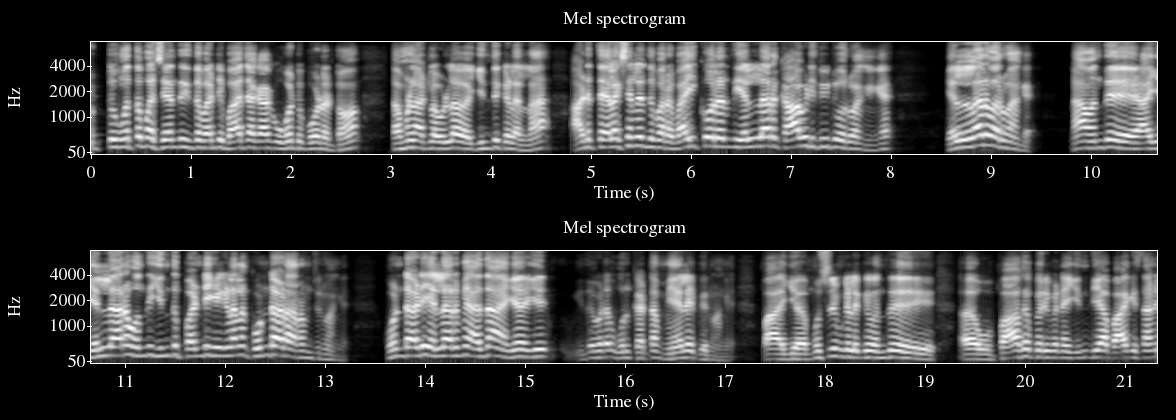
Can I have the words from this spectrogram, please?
ஒட்டுமொத்தமாக சேர்ந்து இந்த வாட்டி பாஜகவுக்கு ஓட்டு போடட்டும். தமிழ்நாட்டில் உள்ள இந்துக்கள் எல்லாம் அடுத்த எலெக்ஷன்ல இருந்து பாரு வைகோல இருந்து எல்லாரும் காவிடி தூக்கிட்டு வருவாங்கங்க எல்லாரும் வருவாங்க. நான் வந்து எல்லாரும் வந்து இந்து பண்டிகைகளெல்லாம் கொண்டாட ஆரம்பிச்சிருவாங்க. கொண்டாடி எல்லாருமே அதுதான் இதை விட ஒரு கட்டம் மேலே போயிடுவாங்க பா முஸ்லீம்களுக்கு வந்து பாக பிரிவினை இந்தியா பாகிஸ்தான்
